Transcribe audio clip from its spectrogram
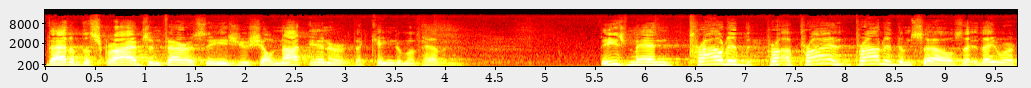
that of the scribes and Pharisees, you shall not enter the kingdom of heaven. These men prouded, prouded themselves. They, they, were,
